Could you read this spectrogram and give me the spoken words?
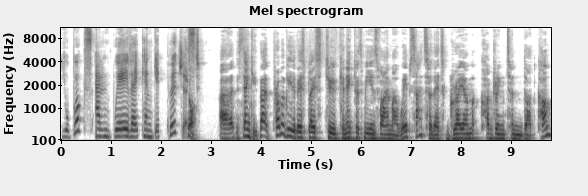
your books and where they can get purchased. Sure. Uh, thank you. But probably the best place to connect with me is via my website. So that's graemecodrington.com.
